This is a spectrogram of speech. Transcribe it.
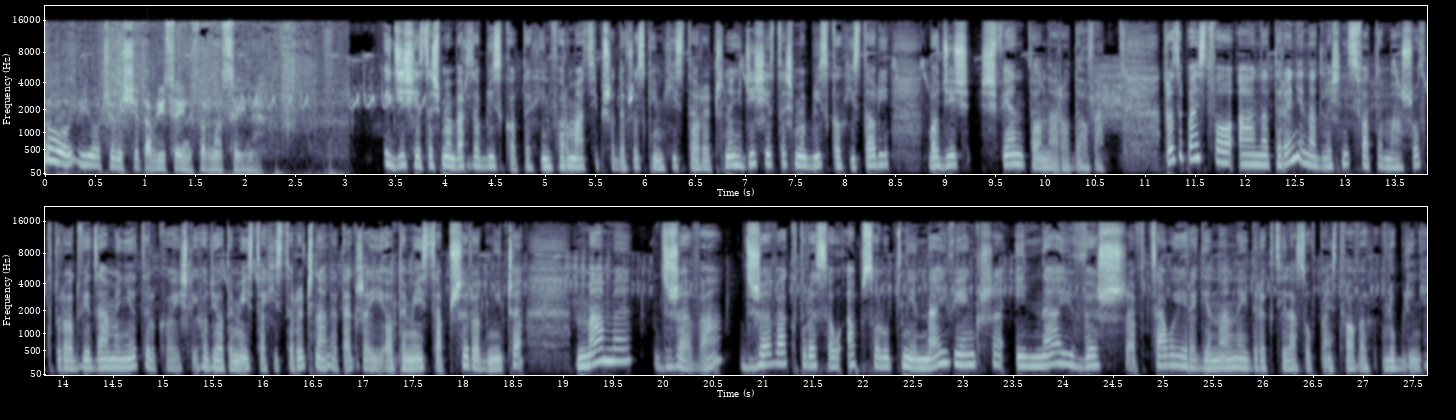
no i oczywiście tablice informacyjne. I dziś jesteśmy bardzo blisko tych informacji, przede wszystkim historycznych. Dziś jesteśmy blisko historii, bo dziś święto narodowe. Drodzy Państwo, a na terenie Nadleśnictwa Tomaszów, które odwiedzamy nie tylko jeśli chodzi o te miejsca historyczne, ale także i o te miejsca przyrodnicze, mamy drzewa, drzewa, które są absolutnie największe i najwyższe w całej Regionalnej Dyrekcji Lasów Państwowych w Lublinie.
